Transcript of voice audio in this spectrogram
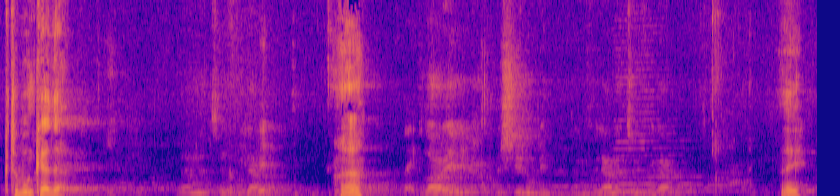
يكتبون كذا. ها؟ إيه.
